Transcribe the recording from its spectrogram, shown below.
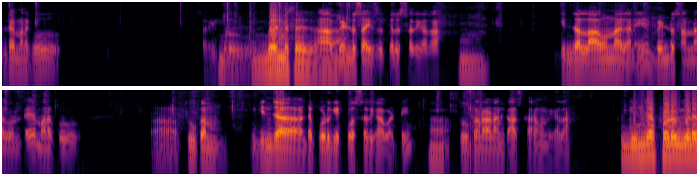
అంటే మనకు సరే ఇప్పుడు బెండ్ సైజు. ఆ బెండు సైజు తెలుస్తుంది కదా. గింజలు లావు ఉన్నా కానీ బెండు సన్నగా ఉంటే మనకు తూకం గింజ అంటే పొడుగు ఎక్కువ వస్తుంది కాబట్టి. తూకం రావడానికి ఆస్కారం ఉంది కదా. గింజ పొడుగు కూడా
